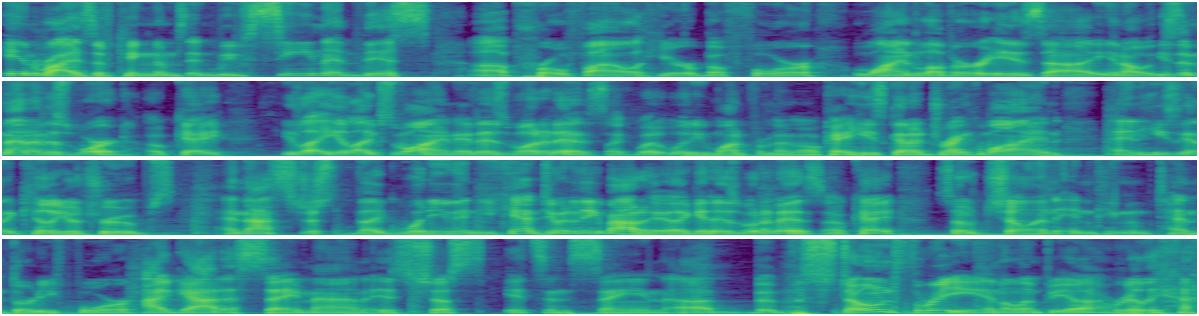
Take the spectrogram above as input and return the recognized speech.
in rise of kingdoms and we've seen this uh profile here before. Wine lover is uh you know he's a man of his word okay he, li he likes wine. It is what it is. Like what, what do you want from him? Okay he's gonna drink wine and he's gonna kill your troops and that's just like what do you you can't do anything about it. Like it is what it is okay? So chilling in kingdom 1034 I gotta say man it's just it's insane. Uh stone 3 in Olympia. Really I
